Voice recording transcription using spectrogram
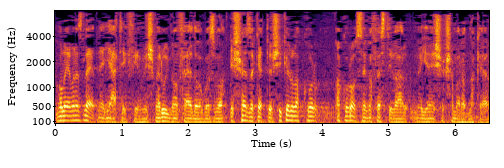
Valójában ez lehetne egy játékfilm is, mert úgy van feldolgozva. És ha ez a kettő sikerül, akkor, akkor valószínűleg a fesztivál megjelenések sem maradnak el.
